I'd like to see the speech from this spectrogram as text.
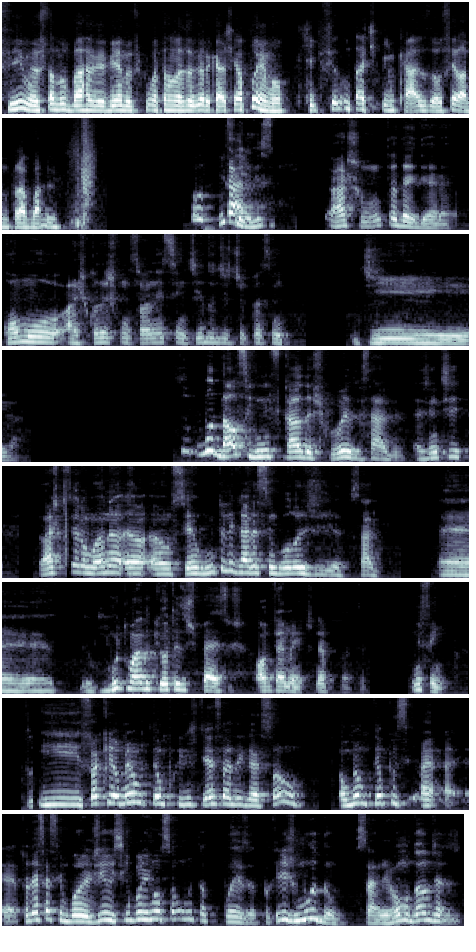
Sim, mas você tá no bar bebendo com uma tornozeleira, o cara chega, pô, irmão, por que, que você não tá, tipo, em casa ou sei lá, no trabalho? Pô, Enfim. Cara, isso eu acho muita doideira. Como as coisas funcionam nesse sentido de, tipo assim, de mudar o significado das coisas, sabe? A gente. Eu acho que o ser humano é, é um ser muito ligado à simbologia, sabe? É, muito mais do que outras espécies, obviamente, né? Enfim. E só que ao mesmo tempo que a gente tem essa ligação, ao mesmo tempo, a- toda essa simbologia, os símbolos não são muita coisa, porque eles mudam, sabe? Eles vão mudando de-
